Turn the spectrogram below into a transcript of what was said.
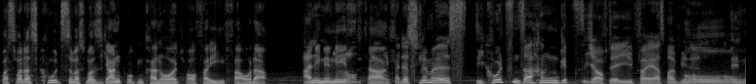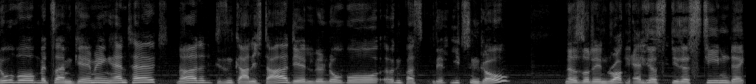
Was war das Coolste, was man sich angucken kann heute auf der IFA, oder? An in den nächsten Tagen. Das Schlimme ist, die coolsten Sachen gibt es nicht auf der IFA erstmal wieder. Oh. Lenovo mit seinem Gaming-Handheld, ne, die sind gar nicht da. Die Lenovo irgendwas Legion Go, ne, so den Rock Dieses, dieses Steam Deck.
